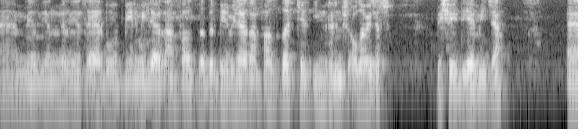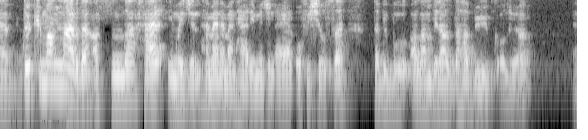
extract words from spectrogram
E, million millions eğer bu 1 milyardan fazladır, 1 milyardan fazla kez indirilmiş olabilir. Bir şey diyemeyeceğim. E, dokümanlarda aslında her image'in, hemen hemen her image'in eğer officialsa tabi bu alan biraz daha büyük oluyor. E,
